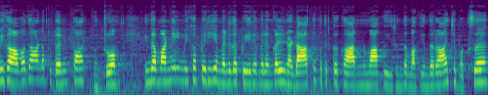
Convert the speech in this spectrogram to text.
மிக அவதானத்துடன் பார்க்கின்றோம். இந்த மண்ணில் மிகப்பெரிய மனித பேரவலங்கள் நடாத்துவதற்கு காரணமாக இருந்த மகிந்த ராஜபக்ச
